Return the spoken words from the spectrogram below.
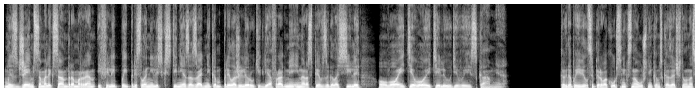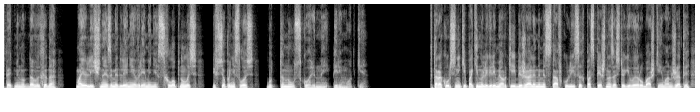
Мы с Джеймсом, Александром, Рен и Филиппой прислонились к стене за задником, приложили руки к диафрагме и нараспев заголосили «О, войте, войте, люди вы из камня!». Когда появился первокурсник с наушником сказать, что у нас пять минут до выхода, мое личное замедление времени схлопнулось, и все понеслось, будто на ускоренной перемотке. Второкурсники покинули гримерки и бежали на места в кулисах, поспешно застегивая рубашки и манжеты —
